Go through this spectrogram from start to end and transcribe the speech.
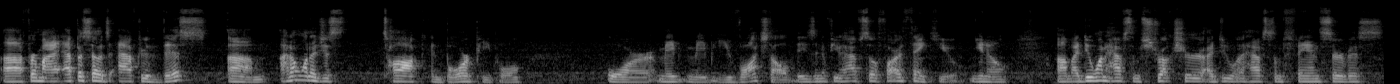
Uh, for my episodes after this, um, I don't want to just talk and bore people or maybe maybe you've watched all of these and if you have so far thank you you know. Um, i do want to have some structure i do want to have some fan service.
